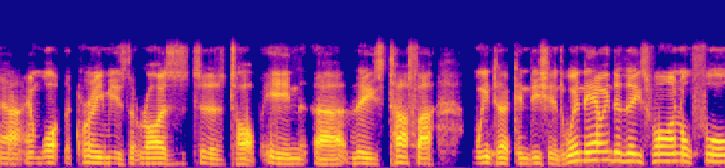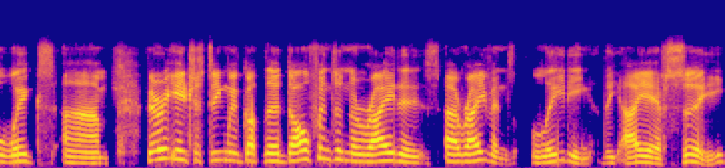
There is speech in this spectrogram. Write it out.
and what the cream is that rises to the top in uh, these tougher winter conditions. We're now into these final four weeks. Um, very interesting. We've got the Dolphins and the Raiders, uh, Ravens leading the AFC,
